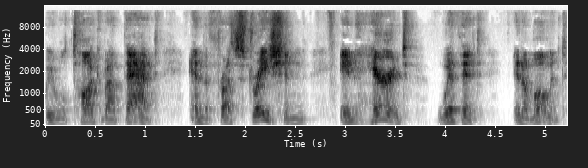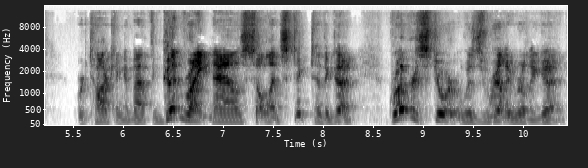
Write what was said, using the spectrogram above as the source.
We will talk about that and the frustration inherent with it in a moment. We're talking about the good right now, so let's stick to the good. Grover Stewart was really, really good.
